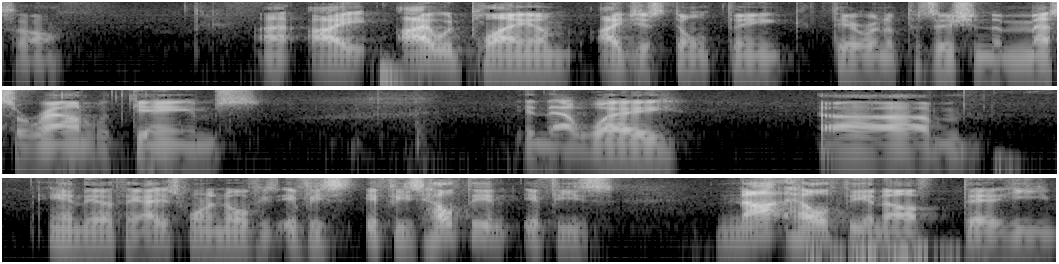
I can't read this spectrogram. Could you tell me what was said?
So, I, I I would play them. I just don't think they're in a position to mess around with games in that way. Um, and the other thing, I just want to know if he's if he's if he's healthy and if he's not healthy enough that he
